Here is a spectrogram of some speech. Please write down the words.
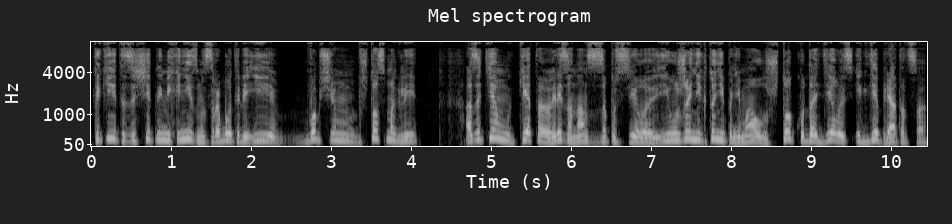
Какие-то защитные механизмы сработали и... В общем, что смогли. А затем Кета резонанс запустила, и уже никто не понимал, что куда делать и где прятаться.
